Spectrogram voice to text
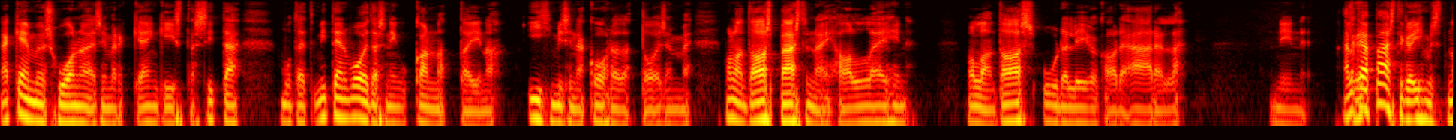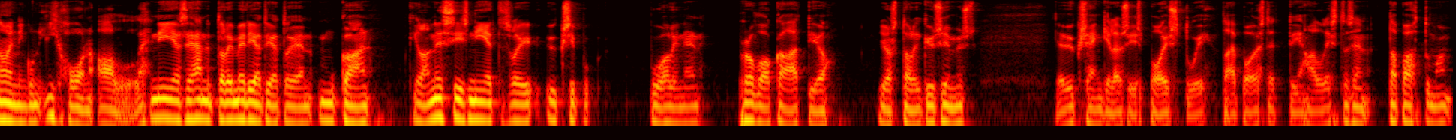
näkee myös huonoja esimerkkejä, en kiistä sitä, mutta et miten voitaisiin niin kuin kannattajina, ihmisinä kohdata toisemme. Me ollaan taas päästy näihin halleihin, me ollaan taas uuden liikakauden äärellä, niin Älkää se... päästikö ihmiset noin niin kuin ihon alle. Niin, ja sehän nyt oli mediatietojen mukaan tilanne siis niin, että se oli yksipuolinen provokaatio, josta oli kysymys, ja yksi henkilö siis poistui tai poistettiin hallista sen tapahtuman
